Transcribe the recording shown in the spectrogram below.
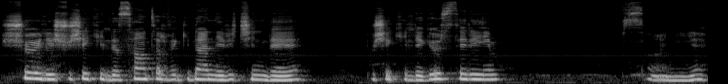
Şöyle şu şekilde sağ tarafa gidenler için de bu şekilde göstereyim. Bir saniye.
